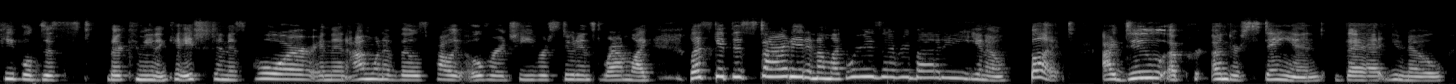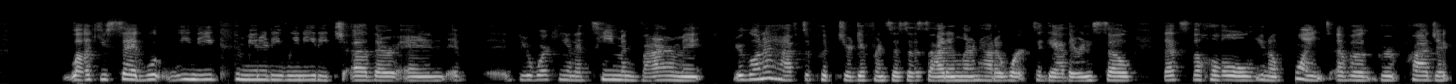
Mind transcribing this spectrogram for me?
people just their communication is poor and then i'm one of those probably overachiever students where i'm like let's get this started and i'm like where is everybody? You know? But i do understand that you know like you said, we need community, we need each other. And if, if you're working in a team environment, you're going to have to put your differences aside and learn how to work together. And so that's the whole, you know, point of a group project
